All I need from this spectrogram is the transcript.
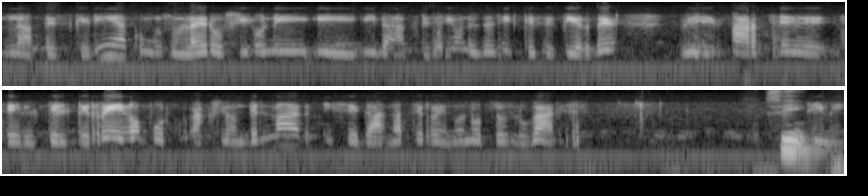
la, pesquería, como son la erosión y, la agresión, es decir, que se pierde eh, parte del, del terreno por acción del mar y se gana terreno en otros lugares. Sí.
